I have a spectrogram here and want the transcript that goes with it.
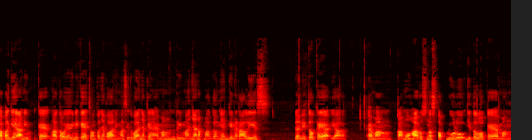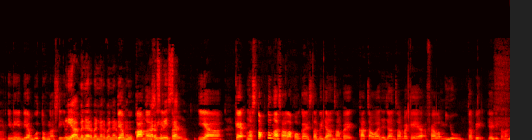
apalagi anim kayak nggak tahu ya ini kayak contohnya kalau animasi tuh banyak yang emang nerimanya anak magangnya generalis dan itu kayak ya emang kamu harus ngestok dulu gitu loh kayak emang ini dia butuh nggak sih Iya, benar benar benar dia benar. buka nggak sih riset. intern iya kayak ngestok tuh nggak salah kok guys. Tapi jangan sampai kacau aja jangan sampai kayak film you. Tapi ya gitulah.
